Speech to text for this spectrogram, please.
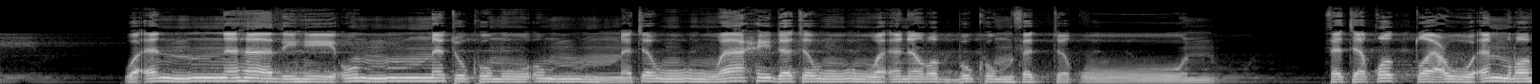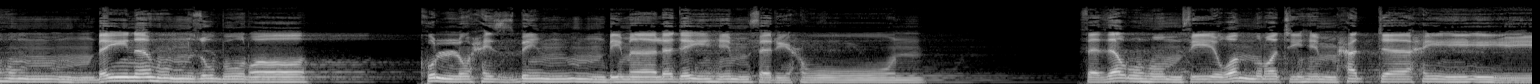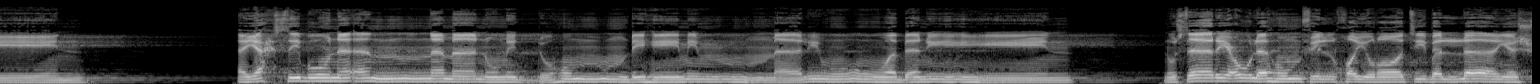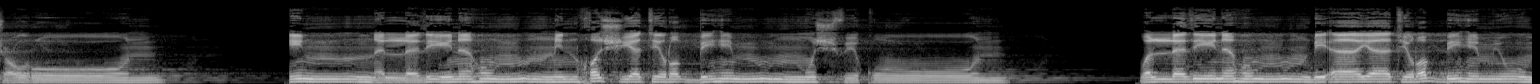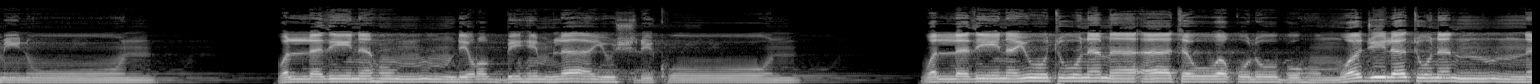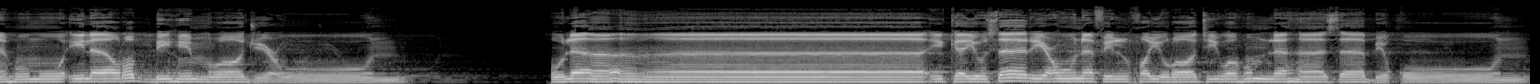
وأن هذه أمتكم أمة واحدة وأنا ربكم فاتقون فتقطعوا أمرهم بينهم زبرا كل حزب بما لديهم فرحون فذرهم في غمرتهم حتى حين أيحسبون ان ما نمدهم به من مال وبنين نسارع لهم في الخيرات بل لا يشعرون إن الذين هم من خشية ربهم مشفقون والذين هم بآيات ربهم يؤمنون والذين هم بربهم لا يشركون والذين يؤتون ما آتوا وقلوبهم وجلة أنهم إلى ربهم راجعون أولئك يسارعون في الخيرات وهم لها سابقون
